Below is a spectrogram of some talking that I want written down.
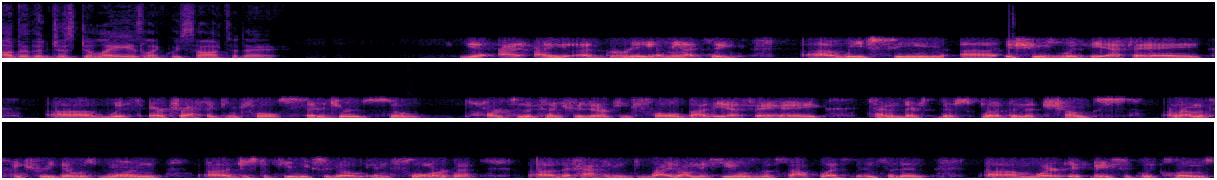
other than just delays like we saw today. Yeah, I, I agree. I mean, I think uh, we've seen uh, issues with the FAA uh, with air traffic control centers. So parts of the country that are controlled by the FAA, kind of they're, they're split up into chunks around the country. There was one uh, just a few weeks ago in Florida uh, that happened right on the heels of the Southwest incident, um, where it basically closed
